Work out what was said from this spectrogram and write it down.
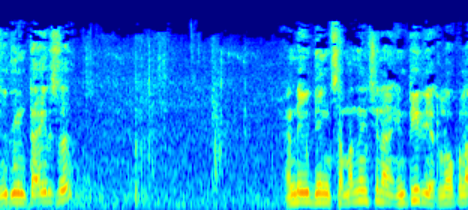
ఇది దీని టైర్స్. అండ్ ఇవి దీనికి సంబంధించిన ఇంటీరియర్ లోపల.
